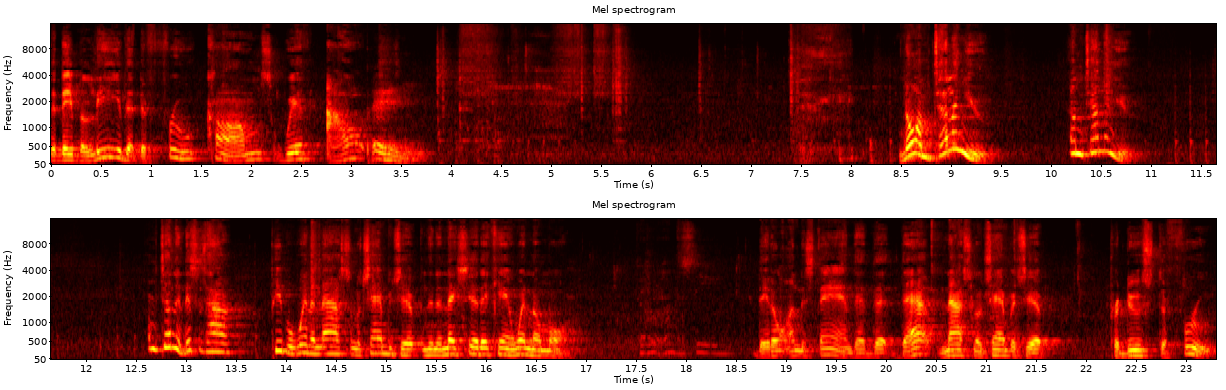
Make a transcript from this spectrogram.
that they believe that the fruit comes without. Pain. No, I'm telling you. I'm telling you. I'm telling you, this is how people win a national championship and then the next year they can't win no more. They don't seed. They don't understand that that, that national championship produced the fruit,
